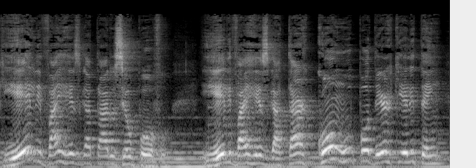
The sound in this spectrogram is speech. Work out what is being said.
que Ele vai resgatar o seu povo e Ele vai resgatar com o poder que Ele tem.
